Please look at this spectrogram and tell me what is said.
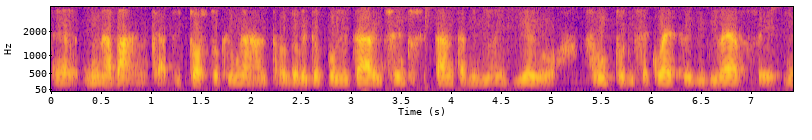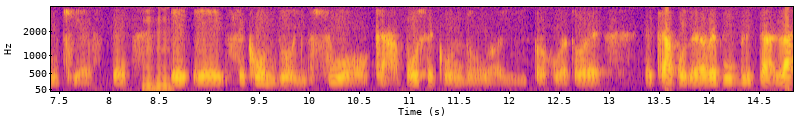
eh, una banca piuttosto che un'altra dove depositare i 170 milioni di euro frutto di sequestri di diverse inchieste uh-huh. e eh, secondo il suo capo, secondo il procuratore capo della Repubblica, la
